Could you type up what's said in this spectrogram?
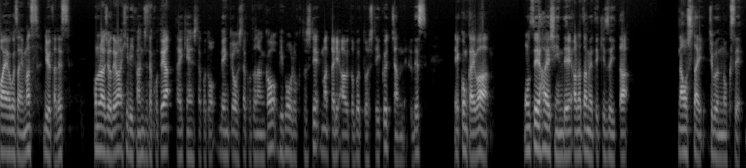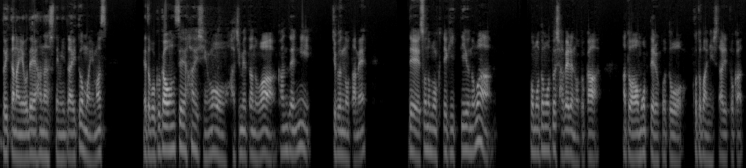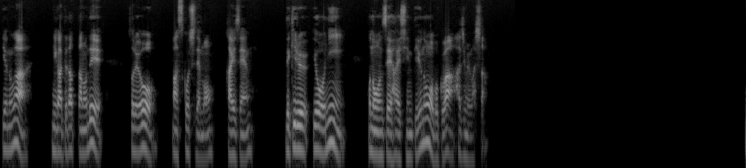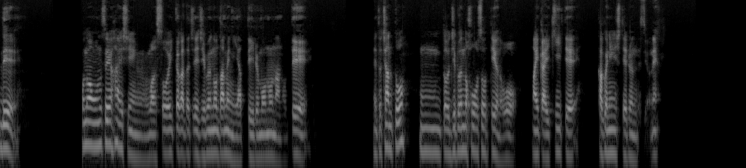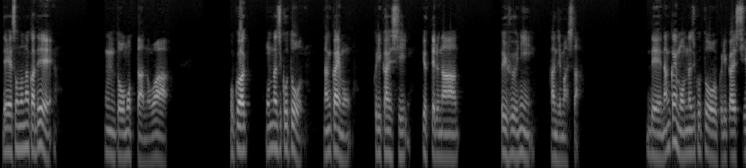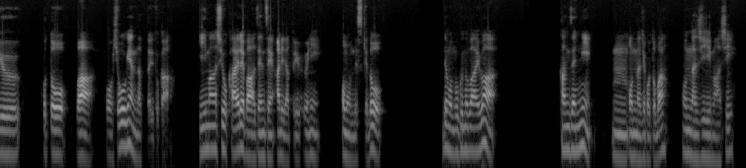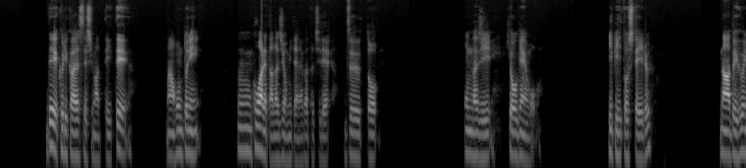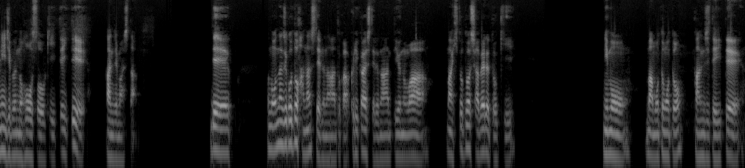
おはようございます。りゅうたです。このラジオでは日々感じたことや体験したこと、勉強したことなんかを微暴録としてまったりアウトプットしていくチャンネルです。え今回は音声配信で改めて気づいた直したい自分の癖といった内容で話してみたいと思います。えっと、僕が音声配信を始めたのは完全に自分のためで、その目的っていうのは、もともと喋るのとか、あとは思ってることを言葉にしたりとかっていうのが苦手だったので、それを、まあ少しでも改善できるように、この音声配信っていうのを僕は始めました。で、この音声配信はそういった形で自分のためにやっているものなので、えっと、ちゃんと、うんと自分の放送っていうのを毎回聞いて確認してるんですよね。で、その中で、うんと思ったのは、僕は同じことを何回も繰り返し言ってるなというふうに感じました。で、何回も同じことを繰り返し言うことは、こう表現だったりとか、言い回しを変えれば全然ありだというふうに思うんですけど、でも僕の場合は、完全に、うん、同じ言葉、同じ言い回しで繰り返してしまっていて、まあ本当に、うん、壊れたラジオみたいな形でずっと同じ表現をリピートしているなあというふうに自分の放送を聞いていて感じました。で、この同じことを話してるなとか繰り返してるなっていうのは、まあ人と喋るときにも、まあもともと感じていて、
